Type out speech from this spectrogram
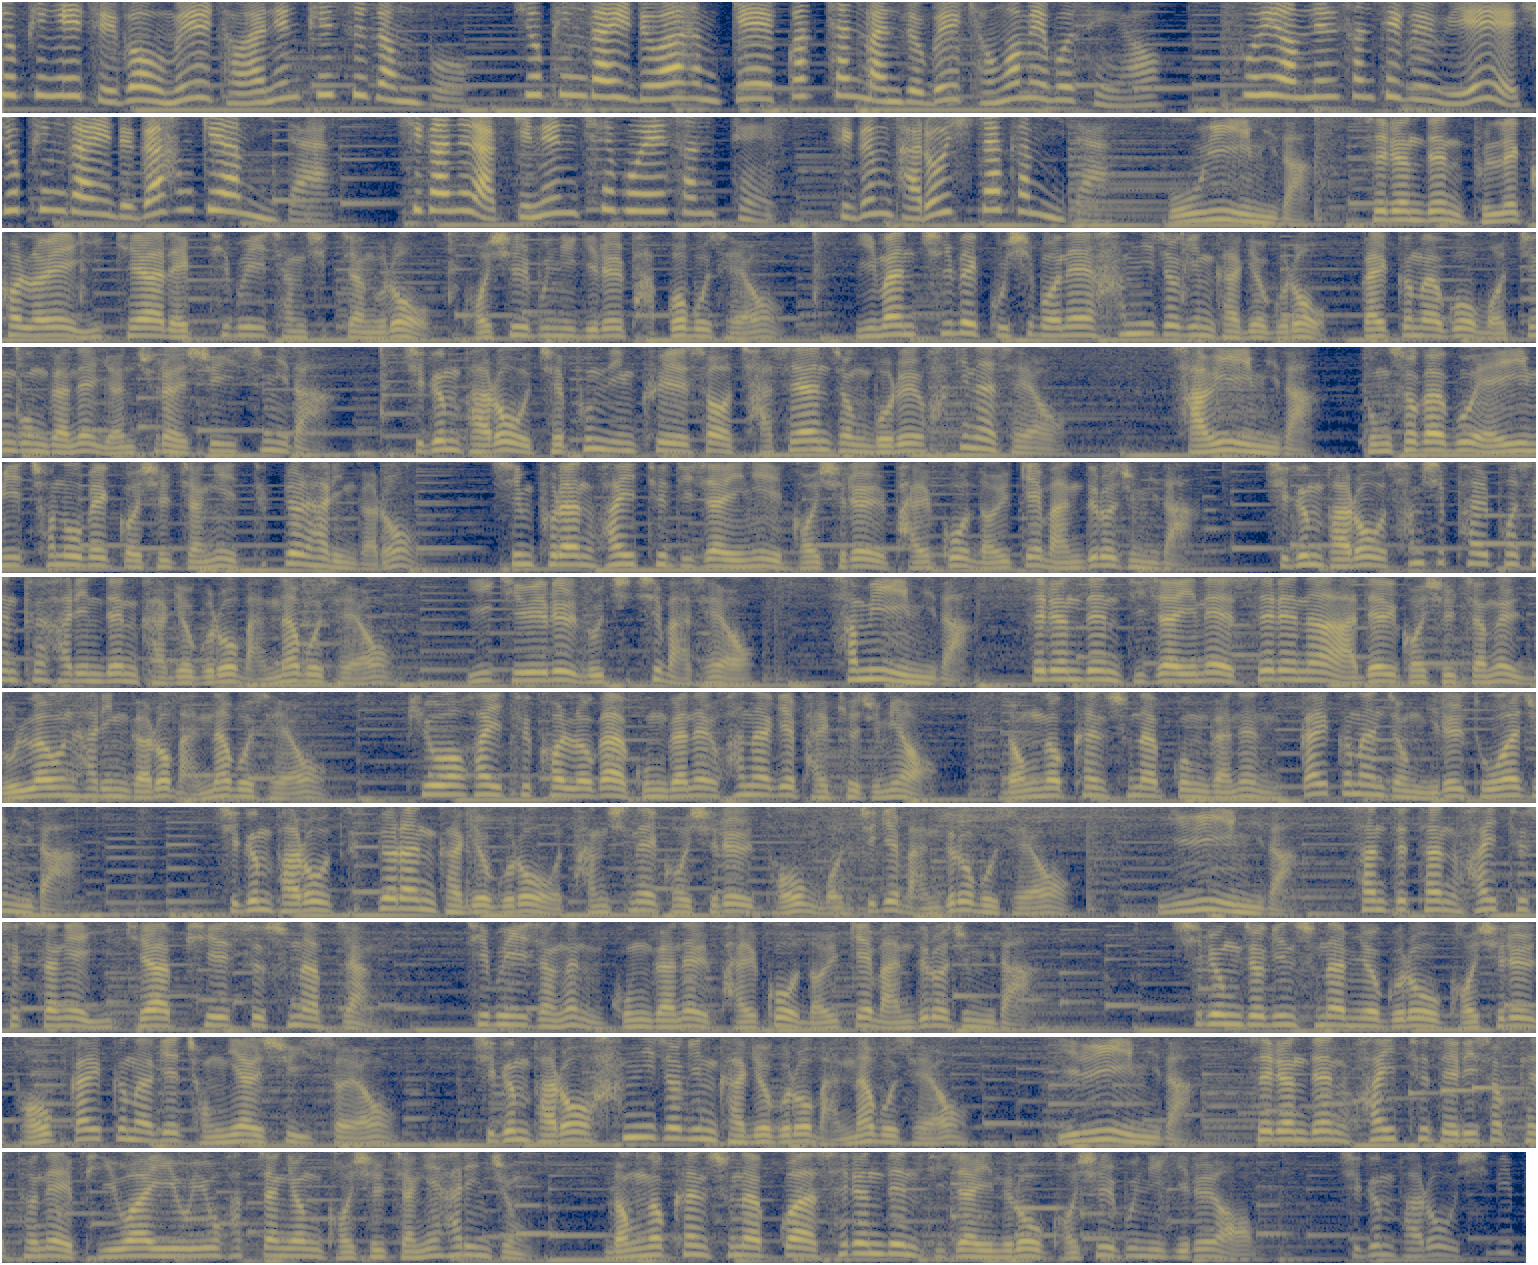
쇼핑의 즐거움을 더하는 필수 정보. 쇼핑 가이드와 함께 꽉 찬 만족을 경험해보세요. 후회 없는 선택을 위해 쇼핑 가이드가 함께합니다. 시간을 아끼는 최고의 선택. 지금 바로 시작합니다. 5위입니다. 세련된 블랙 컬러의 이케아 렉 TV 장식장으로 거실 분위기를 바꿔보세요. 2790원의 합리적인 가격으로 깔끔하고 멋진 공간을 연출할 수 있습니다. 지금 바로 제품 링크에서 자세한 정보를 확인하세요. 4위입니다. 동서가구 에이미 1500 거실장이 특별 할인가로 심플한 화이트 디자인이 거실을 밝고 넓게 만들어줍니다. 지금 바로 38% 할인된 가격으로 만나보세요. 이 기회를 놓치지 마세요. 3위입니다. 세련된 디자인의 세레나 아델 거실장을 놀라운 할인가로 만나보세요. 퓨어 화이트 컬러가 공간을 환하게 밝혀주며 넉넉한 수납 공간은 깔끔한 정리를 도와줍니다. 지금 바로 특별한 가격으로 당신의 거실을 더욱 멋지게 만들어 보세요. 2위입니다. 산뜻한 화이트 색상의 이케아 PS 수납장. TV장은 공간을 밝고 넓게 만들어줍니다. 실용적인 수납력으로 거실을 더욱 깔끔하게 정리할 수 있어요. 지금 바로 합리적인 가격으로 만나보세요. 1위입니다. 세련된 화이트 대리석 패턴의 BYOU 확장형 거실장이 할인 중. 넉넉한 수납과 세련된 디자인으로 거실 분위기를 업. 지금 바로 12%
